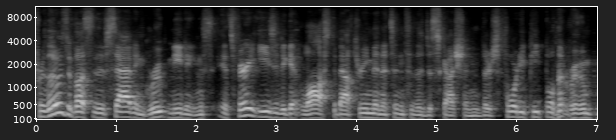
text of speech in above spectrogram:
for those of us that have sat in group meetings, it's very easy to get lost about three minutes into the discussion. There's 40 people in the room,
